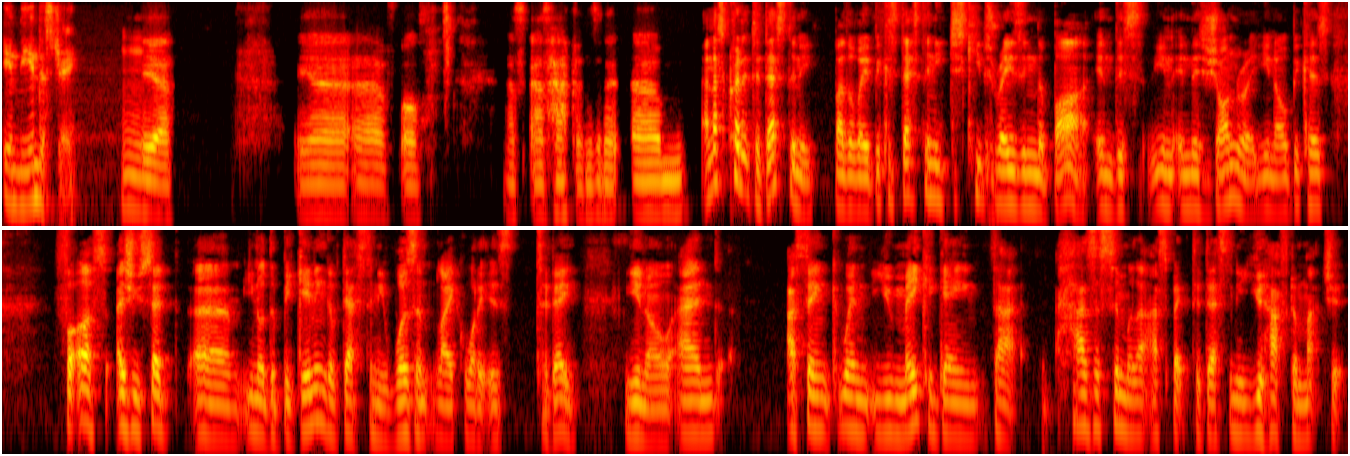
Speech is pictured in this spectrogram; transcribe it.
in the industry. Mm. Yeah. Yeah. Uh, well, as as happens, isn't it? Um, And that's credit to Destiny, by the way, because Destiny just keeps raising the bar in this in, in this genre, you know, because for us, as you said, um, you know, the beginning of Destiny wasn't like what it is today, you know, and I think when you make a game that has a similar aspect to Destiny, you have to match it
